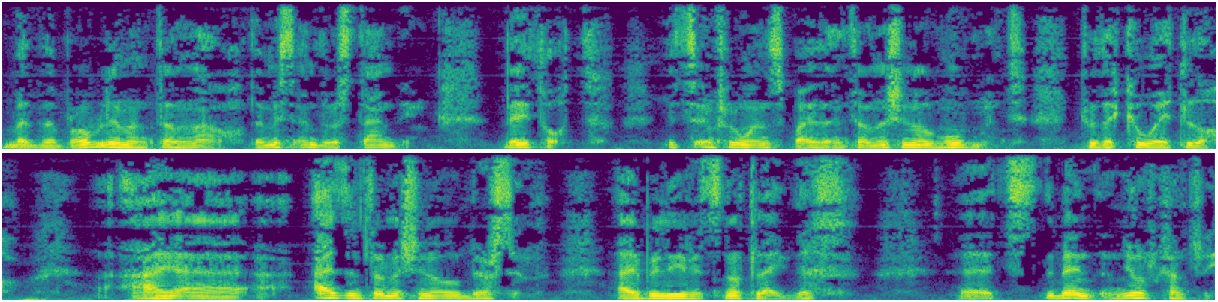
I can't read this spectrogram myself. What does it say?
But the problem until now, the misunderstanding, they thought it's influenced by the international movement to the Kuwait law. I, uh, as international person, I believe it's not like this. It's depend on your country.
